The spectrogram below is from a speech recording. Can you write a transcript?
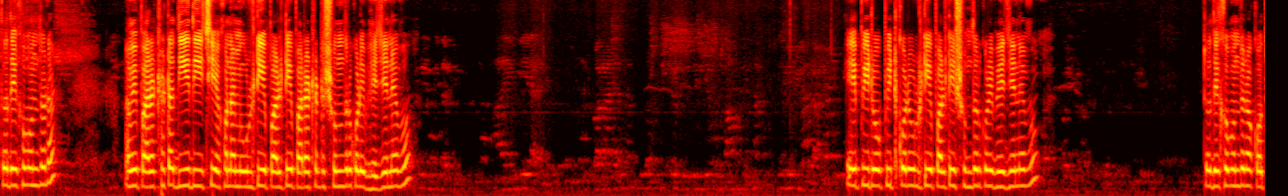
তো দেখো বন্ধুরা, আমি পরাঠাটা দিয়ে দিয়েছি। এখন আমি উল্টিয়ে পাল্টিয়ে পরাঠাটা সুন্দর করে ভেজে নেব। এপিট ওপিট করে উল্টিয়ে পাল্টিয়ে সুন্দর করে ভেজে নেব। তো দেখো বন্ধুরা, কত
